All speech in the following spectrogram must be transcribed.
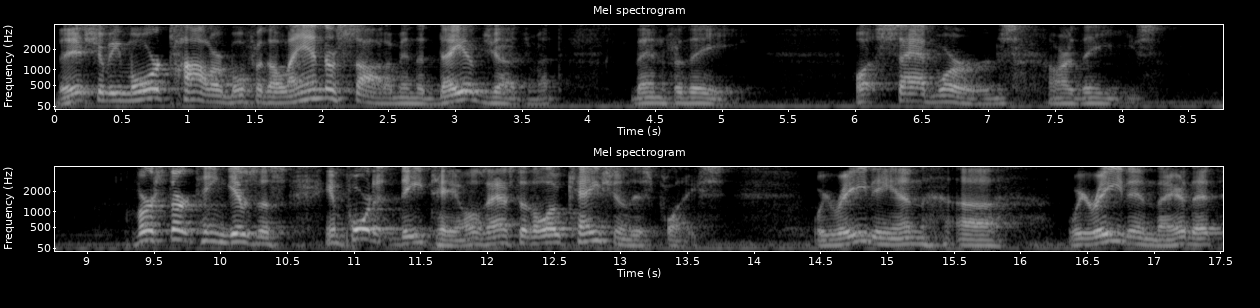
that it shall be more tolerable for the land of Sodom in the day of judgment than for thee. What sad words are these? Verse 13 gives us important details as to the location of this place. We read in uh, we read in there that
